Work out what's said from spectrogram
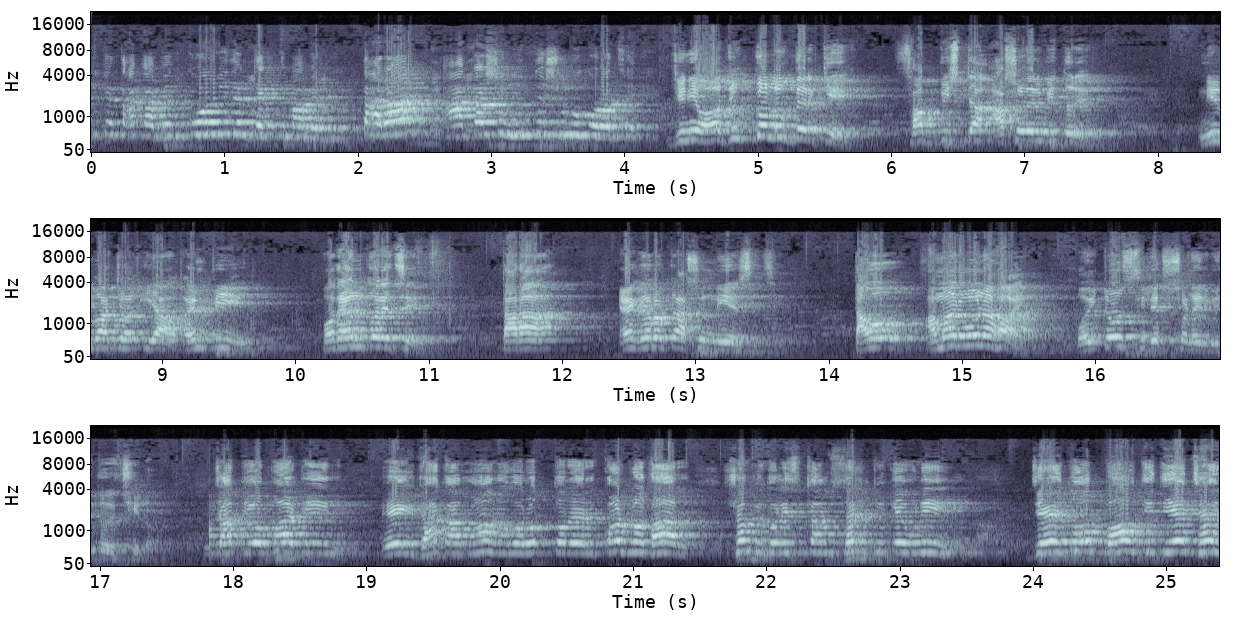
দিকে তাকাবেন কর্মীদের দেখতে পাবেন। তারা আকাশে উঠতে শুরু করেছে। যিনি অযোগ্য লোকদেরকে ছাব্বিশটা আসনের ভিতরে নির্বাচন ইয়া এমপি প্রদান করেছে তারা এগারোটা আসন নিয়ে এসেছে। তাও আমার মনে হয় ওইটাও সিলেকশনের ভিতরে ছিল। জাতীয় পার্টির এই ঢাকা মহানগর উত্তরের কর্ণধার শফিকুল ইসলাম সেন্টুকে উনি যেহেতু অব্যাহতি দিয়েছেন,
